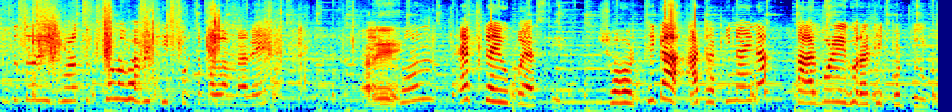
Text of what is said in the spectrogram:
কিন্তু তোর এই ঘোড়া তো কোনোভাবে ঠিক করতে পারলাম না রে। আরে। এখন একটাই উপায় আছে শহর থেকে আঠা কিনাই না তারপরে এই ঘোড়া ঠিক করতে হবে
